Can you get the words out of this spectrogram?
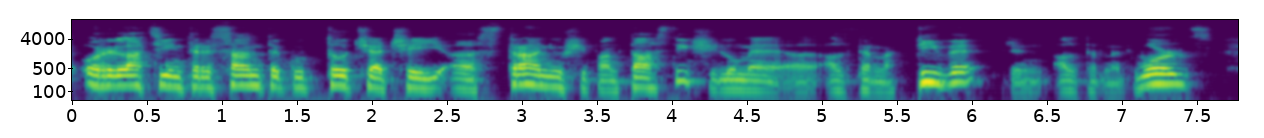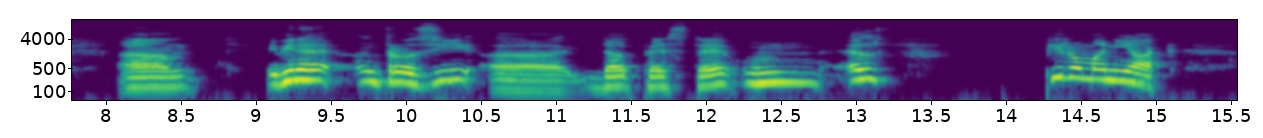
o relație interesantă cu tot ceea ce e uh, straniu și fantastic și lume uh, alternative, gen alternate worlds. Um, e bine, într-o zi uh, dă peste un elf piromaniac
